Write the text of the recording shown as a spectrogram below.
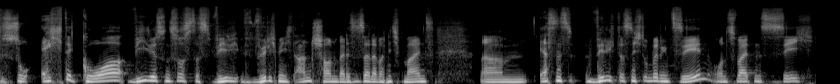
so echte Gore-Videos und sowas, das würde ich mir nicht anschauen, weil das ist halt einfach nicht meins. Ähm, erstens will ich das nicht unbedingt sehen und zweitens sehe ich,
